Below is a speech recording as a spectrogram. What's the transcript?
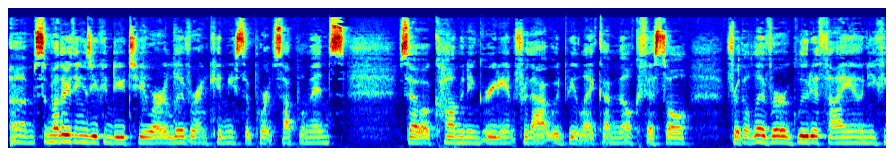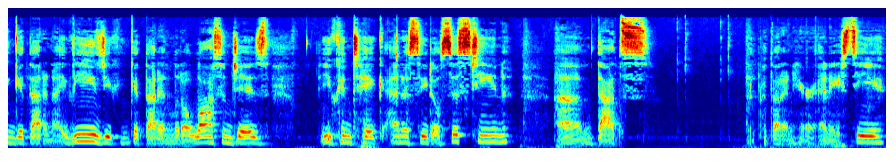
Um, some other things you can do too are liver and kidney support supplements. So a common ingredient for that would be like a milk thistle for the liver glutathione. You can get that in ivs you can get that in little lozenges. You can take n-acetylcysteine. Um, that's I put that in here nac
